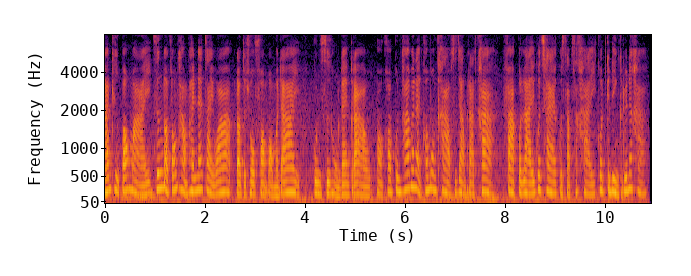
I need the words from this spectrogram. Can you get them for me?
นั่นคือเป้าหมาย ซึ่งเราต้องทำให้แน่ใจว่าเราจะโชว์ฟอร์มออกมาได้ กุนซือของแดงกล่าว ขอขอบคุณภาพและแหล่งข้อมูลข่าวสยามรัฐค่ะ ฝากกดไลค์ กดแชร์ กด Subscribe กดกระดิ่งกันด้วยนะคะ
